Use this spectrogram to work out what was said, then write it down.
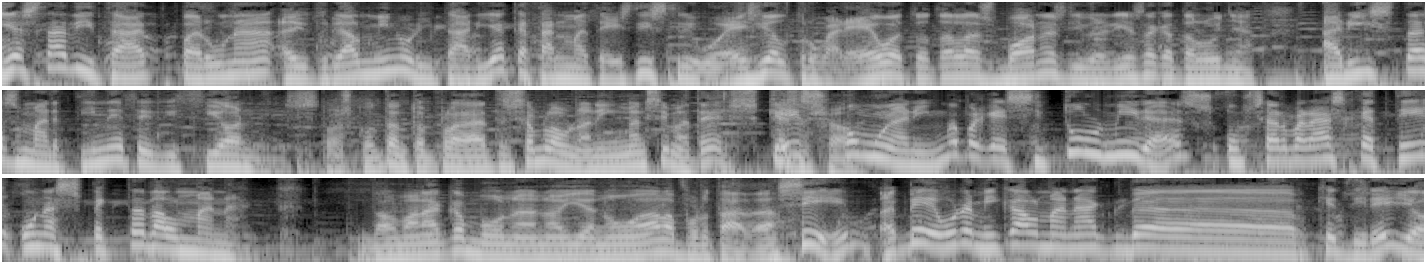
I està editat per una editorial minoritària que tanmateix distribueix i el trobareu a totes les bones llibreries de Catalunya. Aristas Martínez Ediciones. Però escolta, en tot plegat sembla un enigma en si mateix. Què és, és això? com un enigma, perquè si tu el mires, observaràs que té un aspecte d'almanac. Del manac amb una noia nua a la portada. Sí, bé, una mica el manac de... Què et diré jo?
